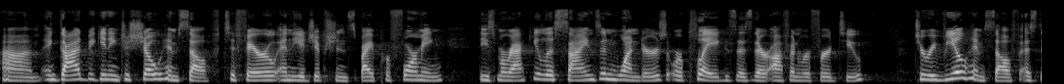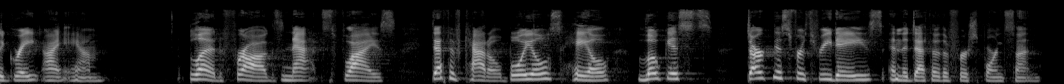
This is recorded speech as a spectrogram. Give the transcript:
um, and God beginning to show himself to Pharaoh and the Egyptians by performing these miraculous signs and wonders, or plagues as they're often referred to, to reveal himself as the great I am. Blood, frogs, gnats, flies, death of cattle, boils, hail, locusts, darkness for three days, and the death of the firstborn son.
